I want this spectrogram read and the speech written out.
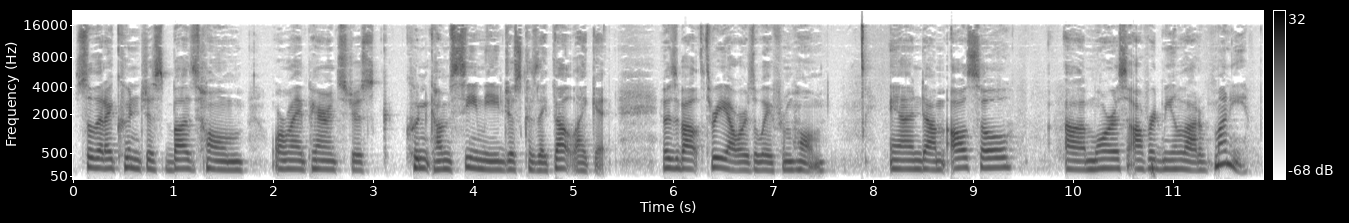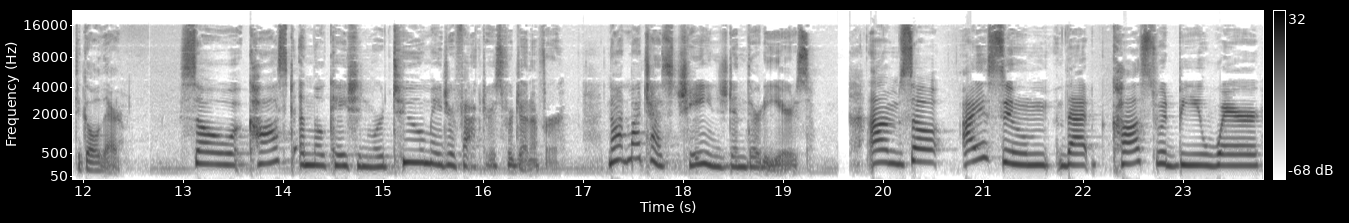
so that I couldn't just buzz home or my parents just couldn't come see me just because they felt like it. It was about three hours away from home. And um, also, uh, Morris offered me a lot of money to go there. So, cost and location were two major factors for Jennifer. Not much has changed in 30 years. Um, so I assume that cost would be where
